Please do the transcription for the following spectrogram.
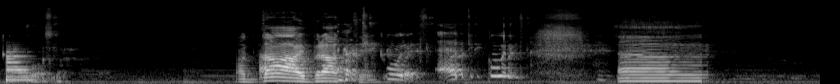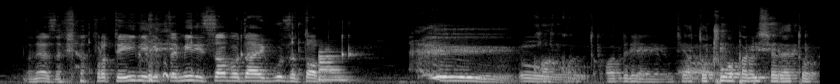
Kako zna? A daj, brate. Kurac, evo ti kurac. E, Ne znam, proteini, vitamini samo daje gud za top. U. Kako Andrija je? Ja to čuvam pa mislio da je to.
